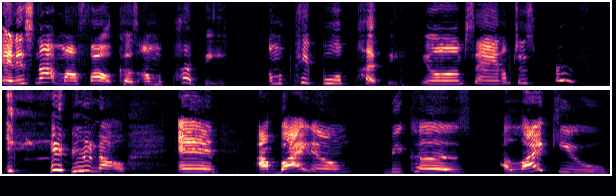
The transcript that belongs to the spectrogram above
And it's not my fault because I'm a puppy. I'm a pit bull puppy. You know what I'm saying? I'm just you know. And I bite him because I like you,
